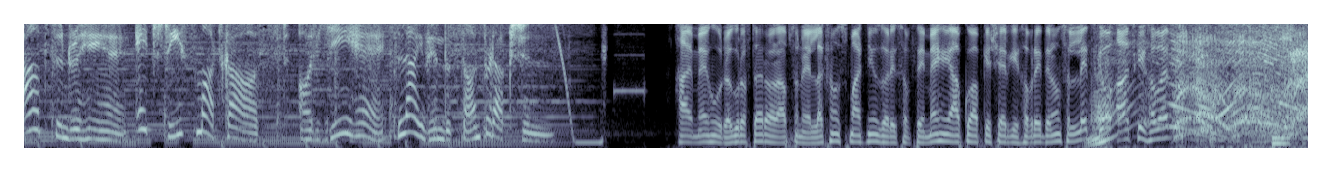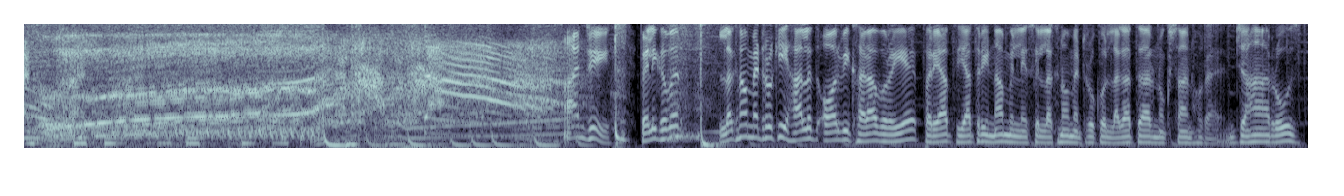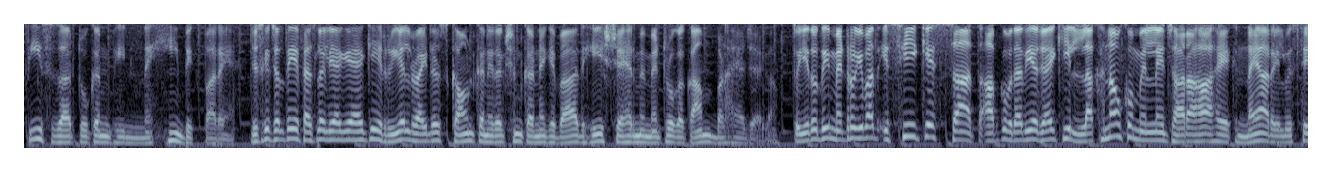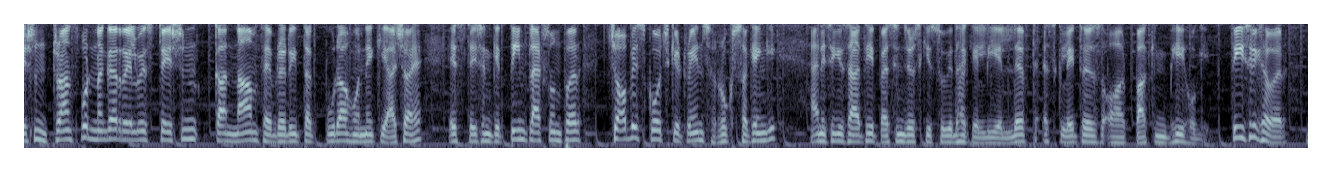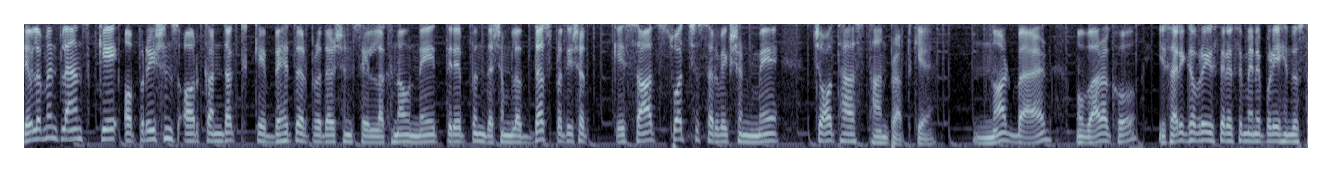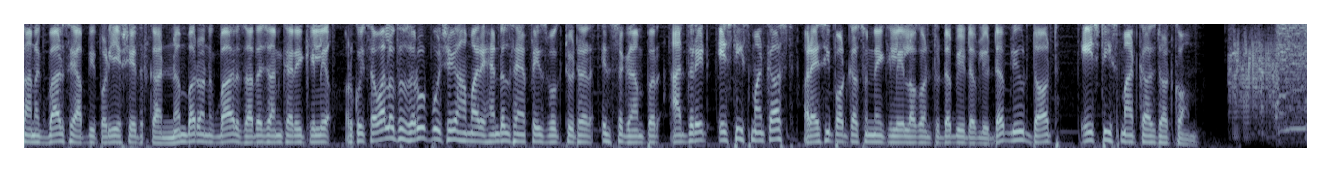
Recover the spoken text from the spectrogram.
आप सुन रहे हैं एच डी स्मार्ट कास्ट और ये है लाइव हिंदुस्तान प्रोडक्शन हाय मैं हूँ रघु अफ्तार और आप सुन रहे हैं लखनऊ स्मार्ट न्यूज़ और इस हफ़्ते मैं ही आपको आपके शहर की खबरें दे रहा हूँ। लेट्स गो आज की खबर। हाँ जी, पहली खबर। लखनऊ मेट्रो की हालत और भी खराब हो रही है। पर्याप्त यात्री न मिलने से लखनऊ मेट्रो को लगातार नुकसान हो रहा है, जहाँ रोज तीस हज़ार टोकन भी नहीं बिक पा रहे हैं। जिसके चलते ये फैसला लिया गया है कि रियल राइडर्स काउंट का निरीक्षण करने के बाद ही शहर में मेट्रो का काम बढ़ाया जाएगा। तो ये तो थी मेट्रो की बात। इसी के साथ आपको बता दिया जाए कि लखनऊ को मिलने जा रहा है एक नया railway station. Transport Nagar railway station का नाम फेब्रवरी तक पूरा होने की आशा है। इस स्टेशन के तीन प्लेटफॉर्म पर 24 कोच की ट्रेन रुक सकेंगी, एंड इसी के साथ ही पैसेंजर्स की सुविधा के लिए लिफ्ट एस्केलेटर्स और पार्किंग भी होगी। तीसरी खबर, डेवलपमेंट प्लान्स के ऑपरेशंस और कंडक्ट के बेहतर प्रदर्शन से लखनऊ ने तिरपन दशमलव दस प्रतिशत के साथ स्वच्छ सर्वेक्षण में चौथा स्थान प्राप्त किया है। नॉट बैड मुबारक हो। ये सारी खबरें इस तरह से मैंने पढ़ी हिंदुस्तान अखबार से, आप भी पढ़िए क्षेत्र का नंबर वन अखबार, ज़्यादा जानकारी के लिए। और कोई सवाल हो तो ज़रूर पूछेगा हमारे हैंडल्स हैं फेसबुक ट्विटर इंस्टाग्राम पर at the rate H T और ऐसी पॉडकास्ट सुनने के लिए log on to W W W dot H T dot com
